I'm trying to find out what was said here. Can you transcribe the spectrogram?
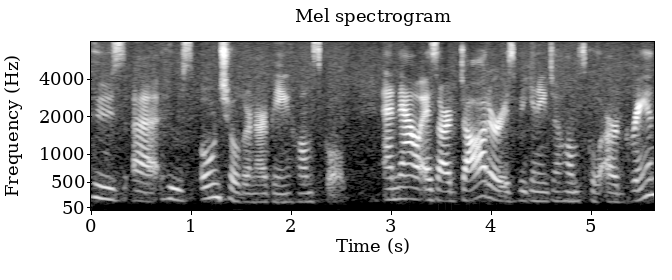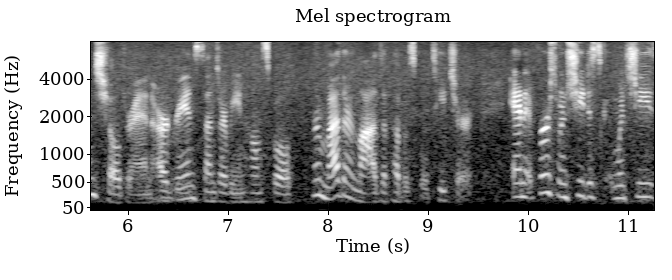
whose uh, whose own children are being homeschooled. And now, as our daughter is beginning to homeschool our grandchildren, our grandsons are being homeschooled. Her mother-in-law is a public school teacher. And at first, when she just when she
